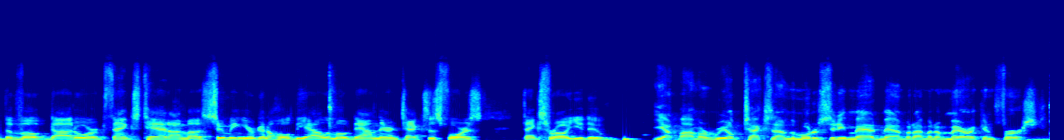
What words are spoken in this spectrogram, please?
thevote.org. Thanks, Ted. I'm assuming you're going to hold the Alamo down there in Texas for us. Thanks for all you do. Yep, I'm a real Texan. I'm the Motor City madman, but I'm an American first.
